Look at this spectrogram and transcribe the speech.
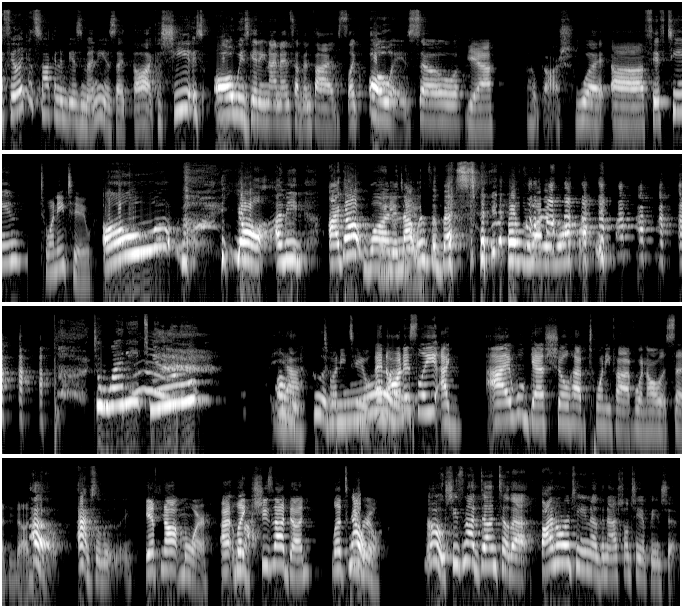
I feel like it's not going to be as many as I thought because she is always getting 9975s, like always. So, Yeah, oh gosh, what, uh, 15? 22. Oh, y'all, I mean, I got one and that was the best day of my life. 22? Oh, yeah, good 22. Lord. And honestly, I I will guess she'll have 25 when all is said and done. Oh, absolutely. if not more. I, like she's not done. Let's be No. real. No, she's not done till that final routine of the national championship.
